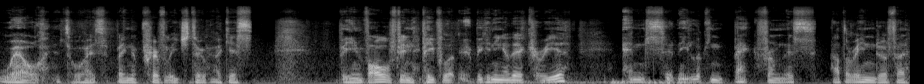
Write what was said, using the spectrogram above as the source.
Well, it's always been a privilege to, I guess, be involved in people at the beginning of their career. And certainly looking back from this other end of a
